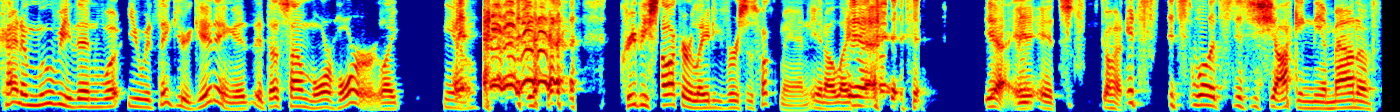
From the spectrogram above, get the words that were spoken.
kind of movie than what you would think you're getting it, it does sound more horror like you know creepy stalker lady versus hook man. you know like yeah, yeah. it, it's go ahead it's it's well it's it's just shocking the amount of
